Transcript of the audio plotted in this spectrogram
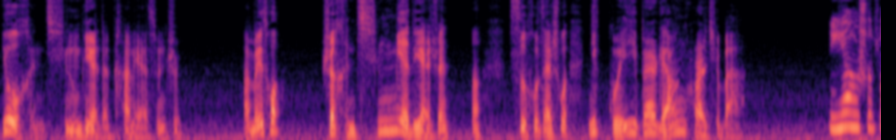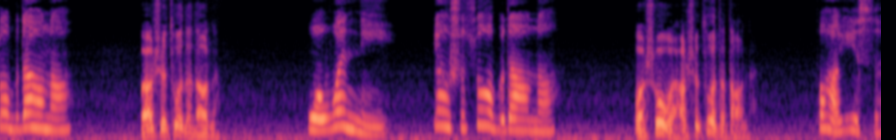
又很轻蔑的看了眼孙志，啊，没错，是很轻蔑的眼神啊，似乎在说：“你滚一边凉快去吧。”你要是做不到呢？我要是做得到呢？我问你，要是做不到呢？我说我要是做得到呢？不好意思，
